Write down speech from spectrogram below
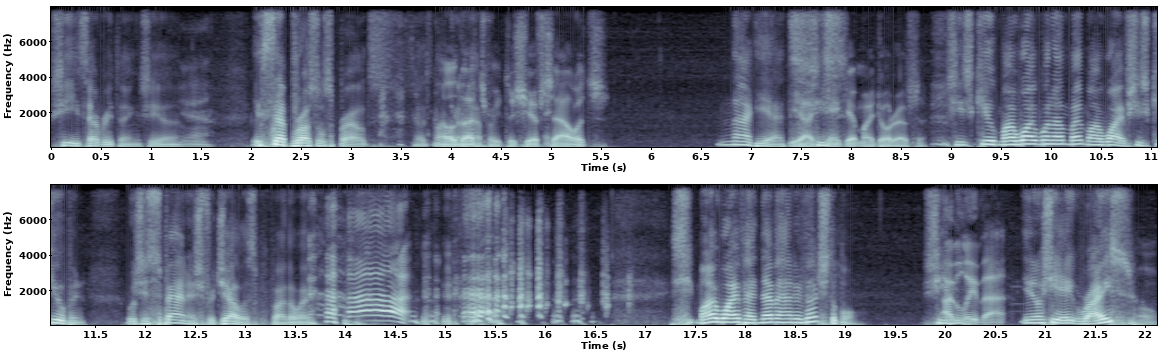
she eats everything. She uh, Yeah. Except Brussels sprouts. That's not Oh, gonna that's happen. right. Does she have salads? Not yet. Yeah, I can't get my daughter to have salads. She's Cuban. My wife. When I met my wife, she's Cuban, which is Spanish for jealous, by the way. she, my wife had never had a vegetable. She, I believe that. You know, she ate rice, Oh,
